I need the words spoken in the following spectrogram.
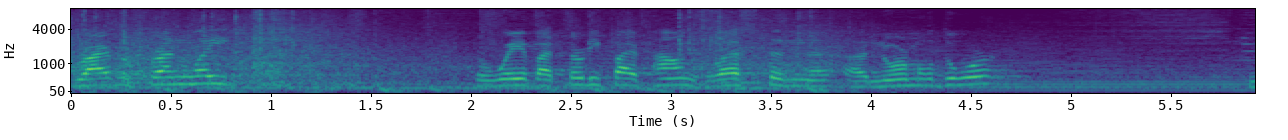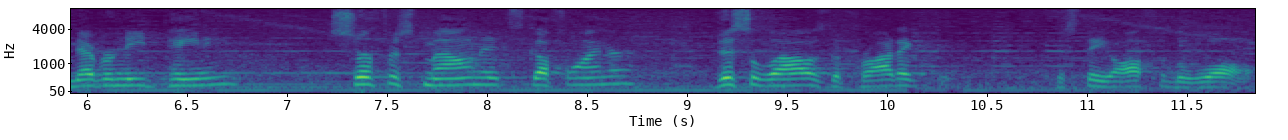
driver friendly they weigh about 35 pounds less than a normal door. Never need painting. Surface mounted scuff liner. This allows the product to stay off of the wall.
